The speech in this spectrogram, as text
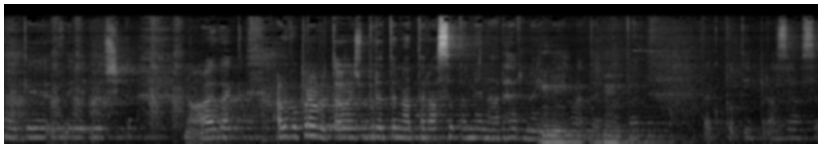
tak je, je Ježka. No ale tak, ale opravdu, to, až budete na terase, tam je nádherný mm, výhled, jako mm. tak, tak po té Praze asi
